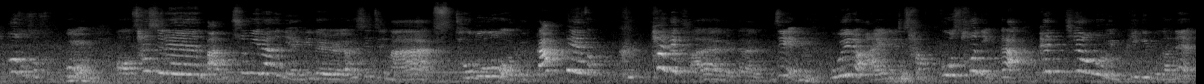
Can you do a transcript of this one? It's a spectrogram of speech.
섞어서 썼었고 음. 어, 사실은 맞춤이라는 하시지만 저도 그 카페에서 급하게 갈아야 될 때라든지 음. 오히려 아이들이 잡고 서니까 팬티형으로 입히기보다는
